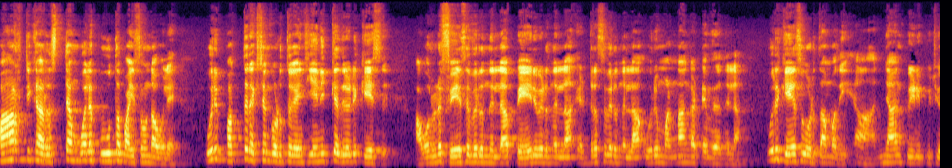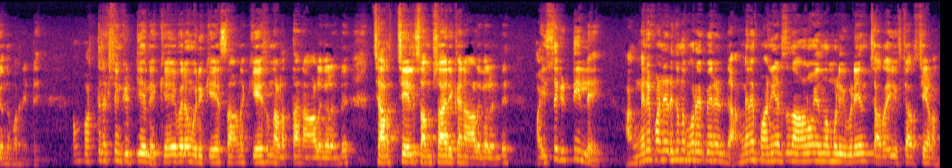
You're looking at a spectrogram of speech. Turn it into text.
പാർട്ടിക്ക് ഇഷ്ടം പോലെ പൂത്ത പൈസ ഉണ്ടാവൂലേ? ഒരു പത്ത് ലക്ഷം കൊടുത്തു കഴിഞ്ഞാൽ എനിക്കെതിരൊരു കേസ്. അവളുടെ ഫേസ് വരുന്നില്ല പേര് വരുന്നില്ല അഡ്രസ്സ് വരുന്നില്ല ഒരു മണ്ണാങ്കട്ടയും വരുന്നില്ല. ഒരു കേസ് കൊടുത്താൽ മതി. ആ ഞാൻ പീഡിപ്പിച്ചു എന്ന് പറഞ്ഞിട്ട്. അപ്പോൾ പത്ത് ലക്ഷം കിട്ടിയല്ലേ? കേവലം ഒരു കേസാണ്. കേസ് നടത്താൻ ആളുകളുണ്ട്. ചർച്ചയിൽ സംസാരിക്കാൻ ആളുകളുണ്ട്. പൈസ കിട്ടിയില്ലേ? അങ്ങനെ പണിയെടുക്കുന്ന കുറേ പേരുണ്ട്. അങ്ങനെ പണിയെടുത്തതാണോ എന്ന് നമ്മൾ ഇവിടെയും ചർച്ച ചെയ്യണം.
